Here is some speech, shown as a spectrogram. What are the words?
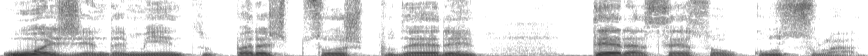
o agendamento para as pessoas poderem ter acesso ao consulado.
